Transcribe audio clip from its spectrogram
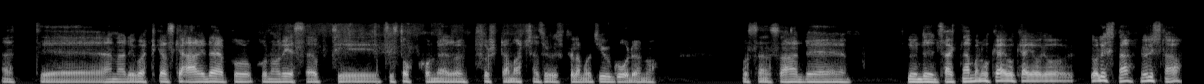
att eh, han hade varit ganska arg där på, på någon resa upp till, till Stockholm där första matchen skulle spela mot Djurgården. Och, och sen så hade Lundin sagt, nej men okej, okej, jag, jag, jag lyssnar, nu lyssnar jag.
